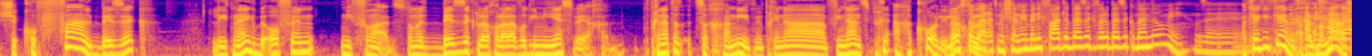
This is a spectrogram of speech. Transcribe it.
שכופה על בזק להתנהג באופן נפרד. זאת אומרת, בזק לא יכולה לעבוד עם יס ביחד. מבחינה צרכנית, מבחינה פיננסית, מבחינה, הכל, היא לא יכולה. זאת אומרת, משלמים בנפרד לבזק ולבזק בינלאומי. זה... כן, כן, כן, אבל ממש.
